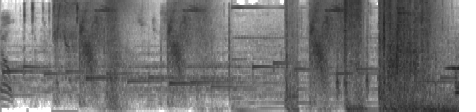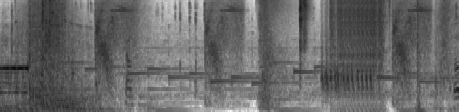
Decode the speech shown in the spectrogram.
No. Counter. Oh.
